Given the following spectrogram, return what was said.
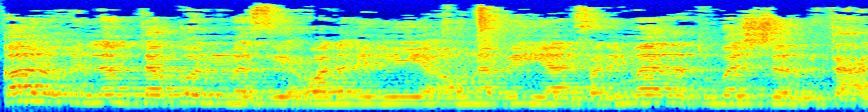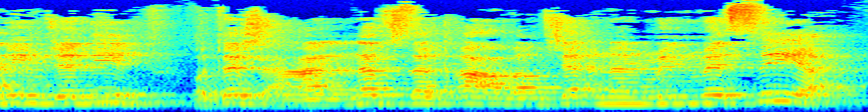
قالوا إن لم تكن المسيح ولا إيليا أو نبيا فلماذا تبشر بتعليم جديد وتجعل نفسك أعظم شأنا من مسيا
